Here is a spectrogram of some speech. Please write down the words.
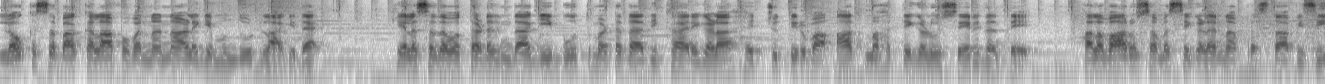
ಲೋಕಸಭಾ ಕಲಾಪವನ್ನು ನಾಳೆಗೆ ಮುಂದೂಡಲಾಗಿದೆ. ಕೆಲಸದ ಒತ್ತಡದಿಂದಾಗಿ ಬೂತ್ ಮಟ್ಟದ ಅಧಿಕಾರಿಗಳ ಹೆಚ್ಚುತ್ತಿರುವ ಆತ್ಮಹತ್ಯೆಗಳು ಸೇರಿದಂತೆ ಹಲವಾರು ಸಮಸ್ಯೆಗಳನ್ನು ಪ್ರಸ್ತಾಪಿಸಿ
